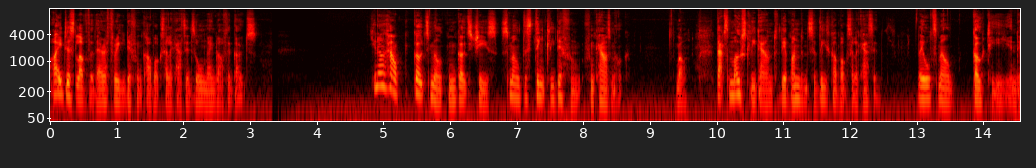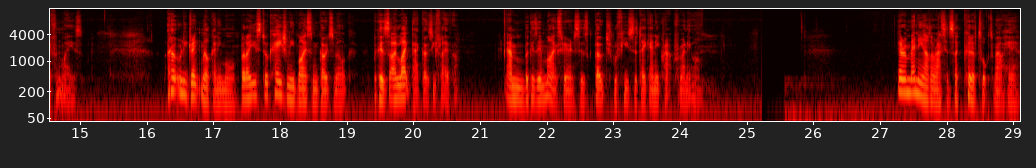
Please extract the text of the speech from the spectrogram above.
I just love that there are three different carboxylic acids all named after goats. You know how goat's milk and goat's cheese smell distinctly different from cow's milk? Well, that's mostly down to the abundance of these carboxylic acids. They all smell goaty in different ways. I don't really drink milk anymore, but I used to occasionally buy some goat's milk because I like that goaty flavour, and because in my experiences, goats refuse to take any crap from anyone. There are many other acids I could have talked about here,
